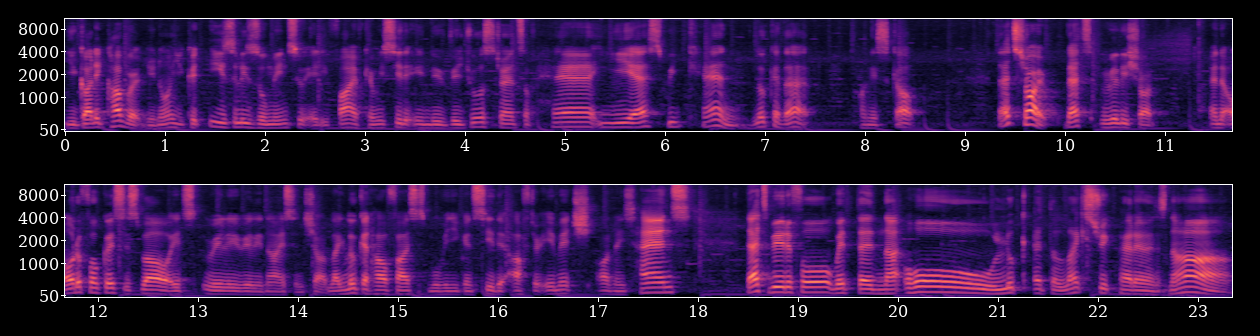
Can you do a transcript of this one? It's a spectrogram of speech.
you got it covered, you know. You could easily zoom into 85. Can we see the individual strands of hair? Yes, we can. Look at that on his scalp. That's sharp. That's really sharp. And the autofocus as well, it's really, really nice and sharp. Like look at how fast it's moving. You can see the after image on his hands. That's beautiful with the, oh, look at the light streak patterns. Nah,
